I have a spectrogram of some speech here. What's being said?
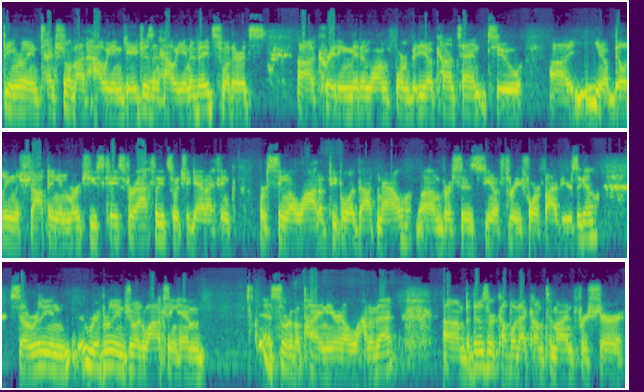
being really intentional about how he engages and how he innovates, whether it's uh, creating mid and long form video content to uh, you know building the shopping and merch use case for athletes, which again I think we're seeing a lot of people adopt now um, versus you know three, four, five years ago. So really, in, really enjoyed watching him as sort of a pioneer in a lot of that. Um, but those are a couple that come to mind for sure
